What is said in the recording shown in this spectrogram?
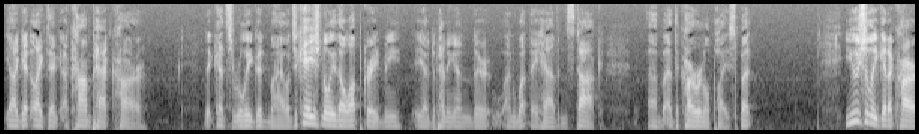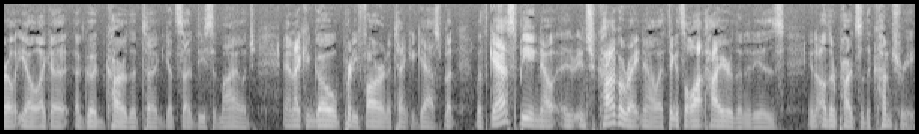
you know, I get like a, a, compact car that gets really good mileage. Occasionally they'll upgrade me, you know, depending on their on what they have in stock uh, at the car rental place, but usually get a car, you know, like a, a good car that uh, gets a decent mileage, and I can go pretty far in a tank of gas. But with gas being now uh, in Chicago right now, I think it's a lot higher than it is in other parts of the country.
